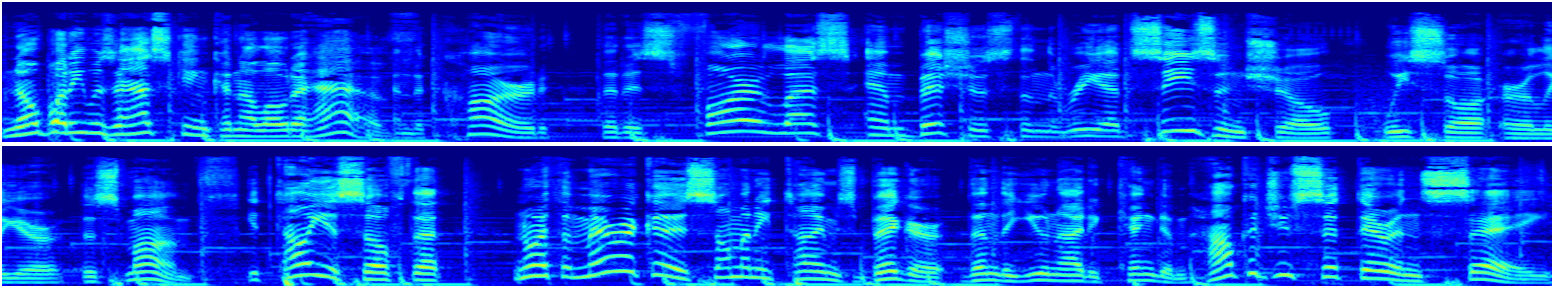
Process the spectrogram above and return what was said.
nobody was asking Canelo to have. And a card that is far less ambitious than the Riyadh season show we saw earlier this month. you tell yourself that North America is so many times bigger than the United Kingdom. How could you sit there and say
